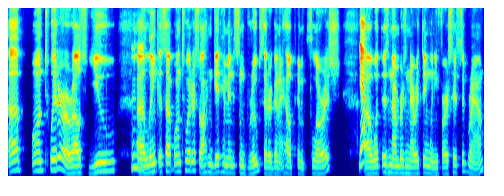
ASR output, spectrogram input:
up on Twitter or else you uh, Mhm. link us up on Twitter so I can get him into some groups that are going to help him flourish Yep. uh, with his numbers and everything when he first hits the ground.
